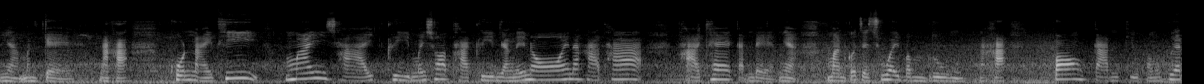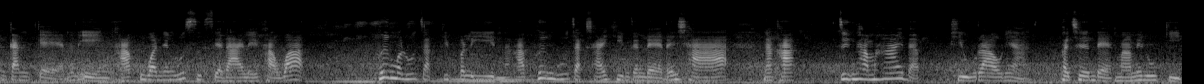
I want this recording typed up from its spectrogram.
เนี่ยมันแก่นะคะ คนไหนที่ไม่ใช้ครีมไม่ชอบทาครีมอย่างน้อยๆนะคะ ถ้าทาแค่กันแดดเนี่ยมันก็จะช่วยบำรุงนะคะ ป้องกันผิวของเพื่อนกันแก่นั่นเองค่ะครูวันยังรู้สึกเสียดายเลยค่ะว่า พิ่งมารู้จักกิฟบรีนนะคะเพิ่งรู้จักใช้ครีมกันแดดได้ช้านะคะ จึงทำให้แบบผิวเราเนี่ยเผชิญแดดมาไม่รู้กี่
